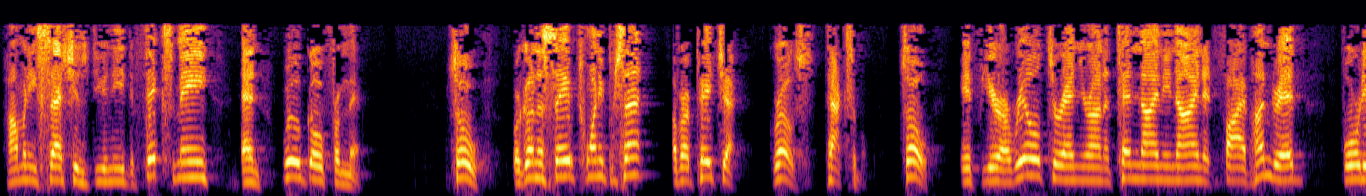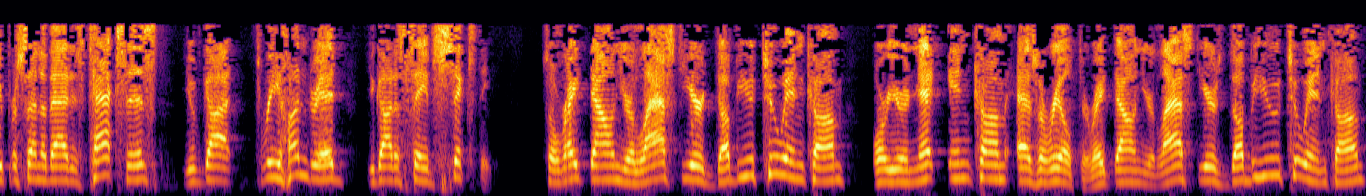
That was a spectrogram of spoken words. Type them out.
How many sessions do you need to fix me? And we'll go from there. So we're going to save 20% of our paycheck, gross, taxable. So if you're a realtor and you're on a 1099 at 500, 40% of that is taxes. You've got 300. You got to save 60. So write down your last year W-2 income or your net income as a realtor. Write down your last year's W-2 income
